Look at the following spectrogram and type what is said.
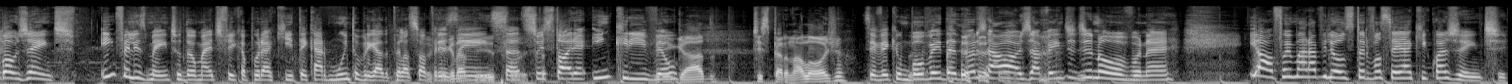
Bom, gente. Infelizmente, o Delmet fica por aqui. Tecar, muito obrigado pela sua Eu que presença. agradeço. Sua história é incrível. Obrigado. Te espero na loja. Você vê que um bom vendedor já, ó, já vende de novo, né? E ó, foi maravilhoso ter você aqui com a gente.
